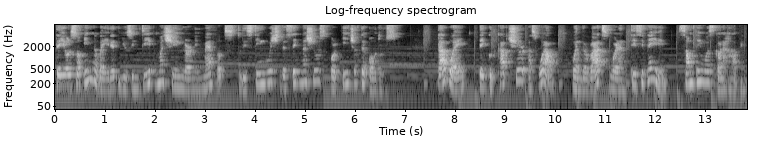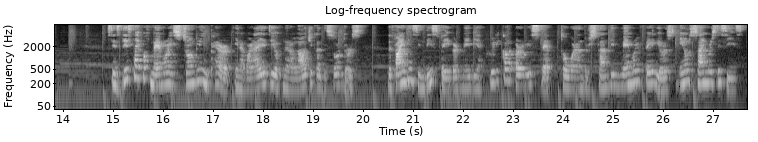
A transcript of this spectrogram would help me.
they also innovated using deep machine learning methods to distinguish the signatures for each of the odors. That way, they could capture as well when the rats were anticipating something was gonna happen. Since this type of memory is strongly impaired in a variety of neurological disorders, the findings in this paper may be a critical early step toward understanding memory failures in Alzheimer's disease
